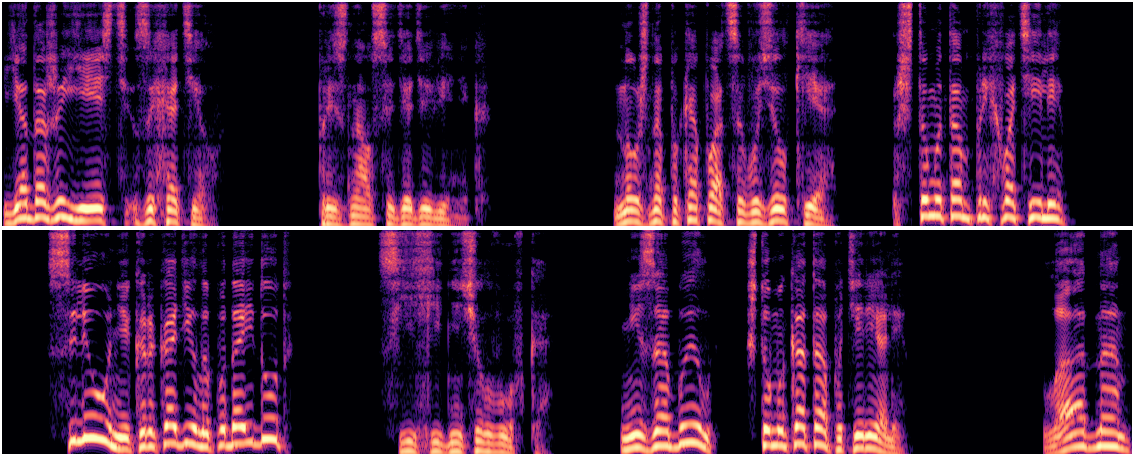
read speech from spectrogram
Я даже есть захотел», — признался дядя Веник. «Нужно покопаться в узелке. Что мы там прихватили?» «Слюни крокодила подойдут?» — съехидничал Вовка. Не забыл, что мы кота потеряли? Ладно,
